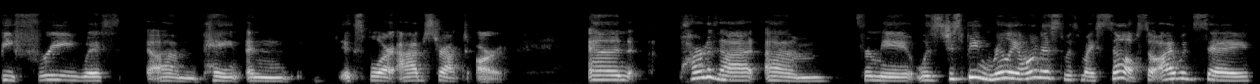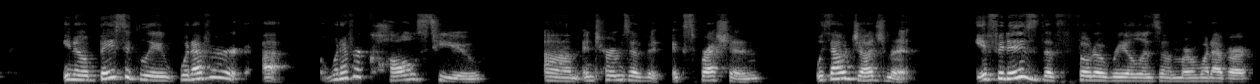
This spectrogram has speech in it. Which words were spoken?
be free with um, paint and explore abstract art and part of that um, for me was just being really honest with myself. So I would say, you know, basically whatever uh, whatever calls to you um, in terms of expression, without judgment. If it is the photorealism or whatever,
